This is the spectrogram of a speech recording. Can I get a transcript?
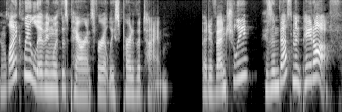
and likely living with his parents for at least part of the time. But eventually, his investment paid off.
